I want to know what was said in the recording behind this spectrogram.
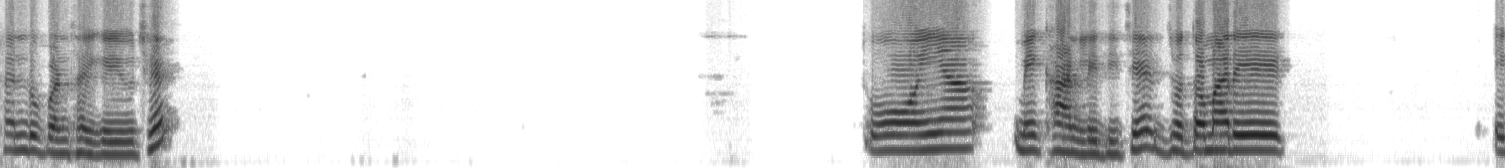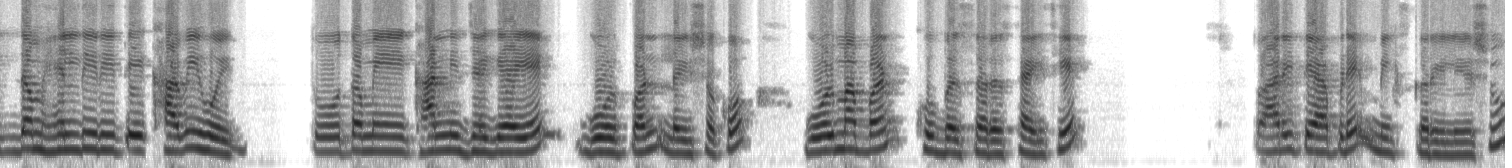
ઠંડુ પણ થઈ ગયું છે. તો અહીંયા મેં ખાંડ લીધી છે. જો તમારે એકદમ હેલ્ધી રીતે ખાવી હોય, તો તમે ખાંડની જગ્યાએ ગોળ પણ લઈ શકો. ગોળમાં પણ ખૂબ જ સરસ થાય છે. તો આ રીતે આપણે મિક્સ કરી લેશું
